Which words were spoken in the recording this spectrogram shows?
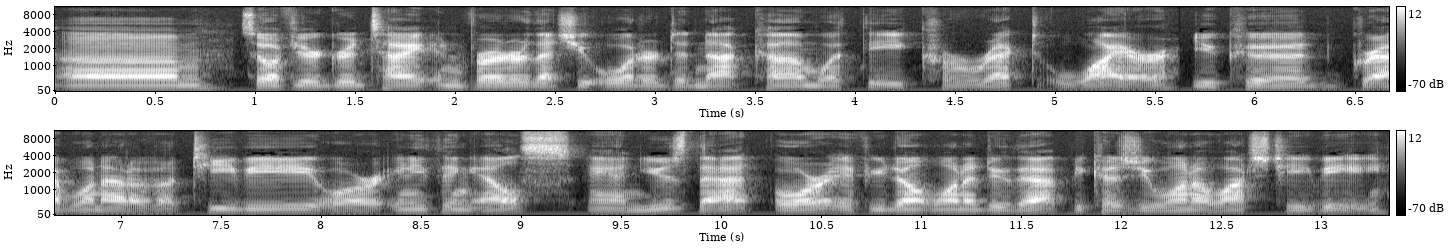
Um, so if your grid tie inverter that you ordered did not come with the correct wire, you could grab one out of a TV or anything else and use that. Or if you don't want to do that because you want to watch TV,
